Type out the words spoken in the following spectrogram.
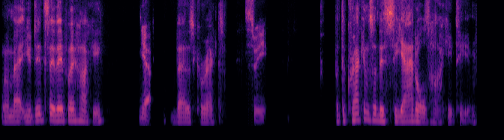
Well, Matt, you did say they play hockey. Yeah. That is correct. Sweet. But the Krakens are the Seattle's hockey team.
